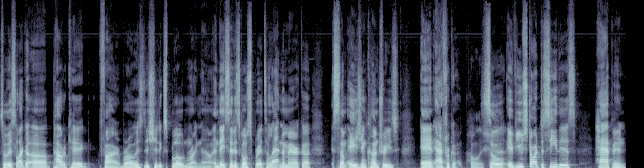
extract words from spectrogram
So it's like a, uh powder keg fire, bro. It's this shit exploding right now, and they said it's gonna spread to Latin America, some Asian countries, and Africa. Holy So shit. if you start to see this happen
